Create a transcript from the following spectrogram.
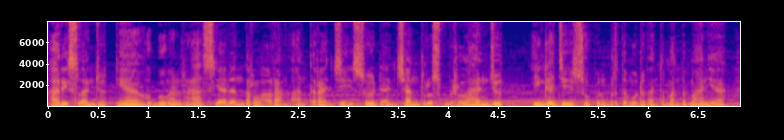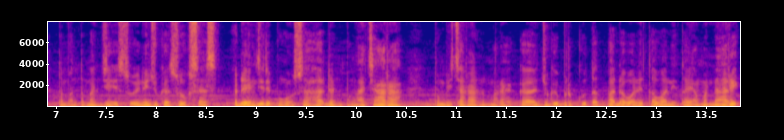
Hari selanjutnya, hubungan rahasia dan terlarang antara Jesu dan Chan terus berlanjut hingga Jesu pun bertemu dengan teman-temannya. Teman-teman Jesu ini juga sukses, ada yang jadi pengusaha dan pengacara. Pembicaraan mereka juga berkutat pada wanita-wanita yang menarik,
